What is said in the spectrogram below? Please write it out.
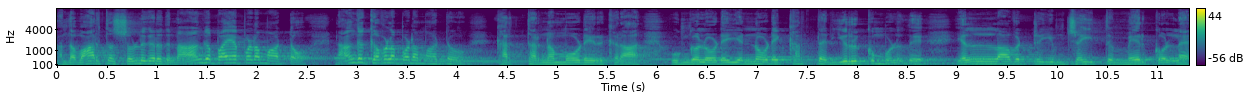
அந்த வார்த்தை சொல்லுகிறது நாங்கள் பயப்பட மாட்டோம். நாங்கள் கவலைப்பட மாட்டோம். கர்த்தர் நம் நம்மோடு இருக்கிறார். உங்களோட என்னோட கர்த்தர் இருக்கும் பொழுது எல்லாவற்றையும் ஜெயித்து மேற்கொள்ள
